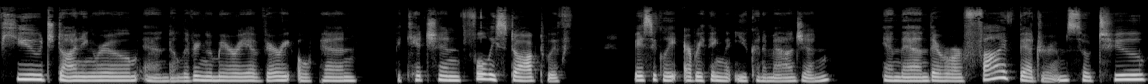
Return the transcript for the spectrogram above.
huge dining room and a living room area, very open. The kitchen fully stocked with basically everything that you can imagine. And then there are five bedrooms, so two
